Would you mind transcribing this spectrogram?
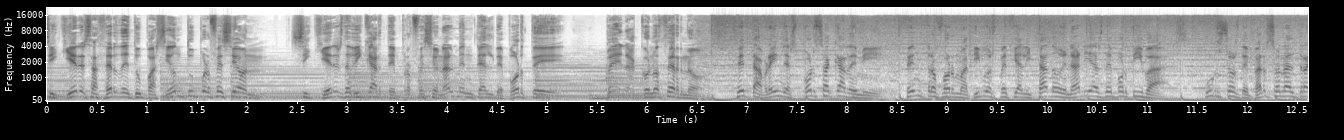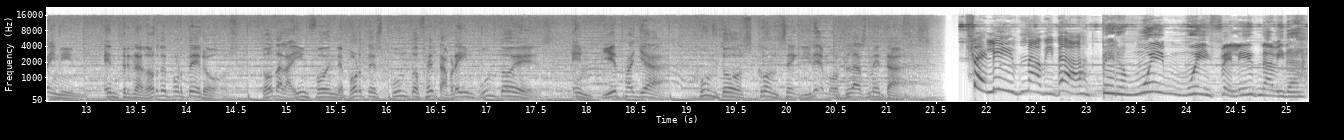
Si quieres hacer de tu pasión tu profesión, si quieres dedicarte profesionalmente al deporte, ven a conocernos. Z-Brain Sports Academy, centro formativo especializado en áreas deportivas, cursos de personal training, entrenador de porteros. Toda la info en deportes.zbrain.es. Empieza ya. Juntos conseguiremos las metas. ¡Feliz Navidad! Pero muy, muy feliz Navidad.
